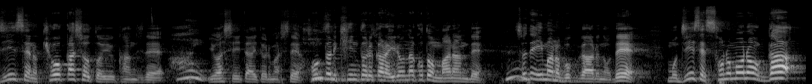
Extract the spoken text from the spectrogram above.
人生の教科書という感じではい。言わせていただいておりまして、本当に筋トレからいろんなことを学んで、それで今の僕があるのでもう人生そのものが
